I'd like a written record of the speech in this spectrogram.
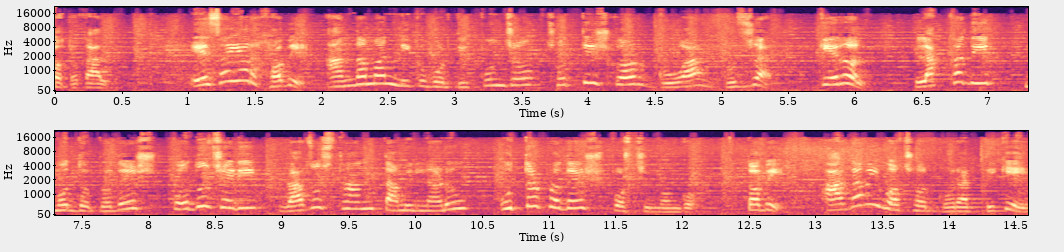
গতকাল। এসআইআর হবে আন্দামান নিকোবর দ্বীপপুঞ্জ, ছত্তিশগড়, গোয়া, গুজরাট, কেরল লাক্ষাদ্বীপ, মধ্যপ্রদেশ, পদুচেরি, রাজস্থান, তামিলনাড়ু, উত্তরপ্রদেশ, পশ্চিমবঙ্গ। তবে আগামী বছর গোড়ার দিকে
